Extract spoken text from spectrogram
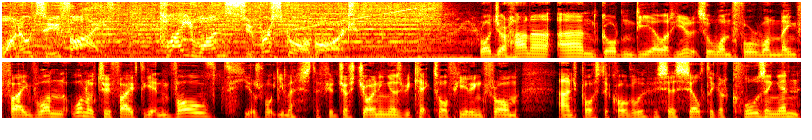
1025. Clyde One Super Scoreboard. Roger Hannah and Gordon Dalziel are here. It's 0141951 1025 to get involved. Here's what you missed. If you're just joining us, we kicked off hearing from Ange Postecoglou, who says Celtic are closing in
